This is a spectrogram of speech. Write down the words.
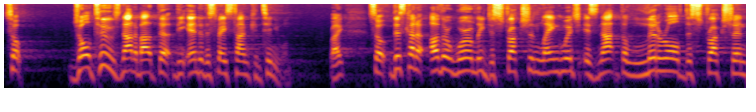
So, Joel 2 is not about the, the end of the space time continuum, right? So, this kind of otherworldly destruction language is not the literal destruction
